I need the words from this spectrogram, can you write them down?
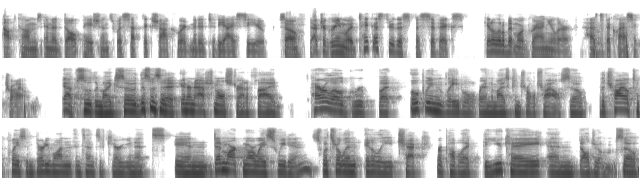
outcomes in adult patients with septic shock who are admitted to the ICU. So, Dr. Greenwood, take us through the specifics, get a little bit more granular as to the classic trial. Yeah, absolutely, Mike. So, this was an international stratified parallel group, but open label randomized control trial. So the trial took place in 31 intensive care units in Denmark, Norway, Sweden, Switzerland, Italy, Czech Republic, the UK, and Belgium. So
